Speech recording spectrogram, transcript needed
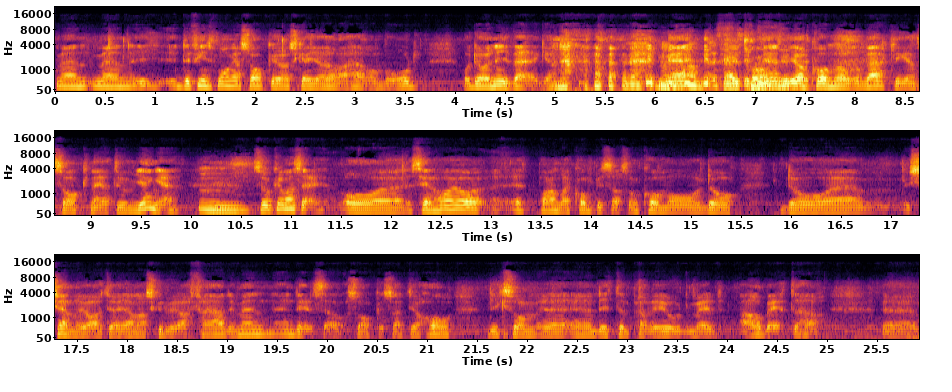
Men, men det finns många saker jag ska göra här ombord. Och då är ni vägen. men, men jag kommer verkligen sakna ett umgänge. Så kan man säga. Och eh, sen har jag ett par andra kompisar som kommer och då, då eh, känner jag att jag gärna skulle vilja vara färdig med en, en del så, saker. Så att jag har liksom eh, en liten period med arbete här. Eh,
